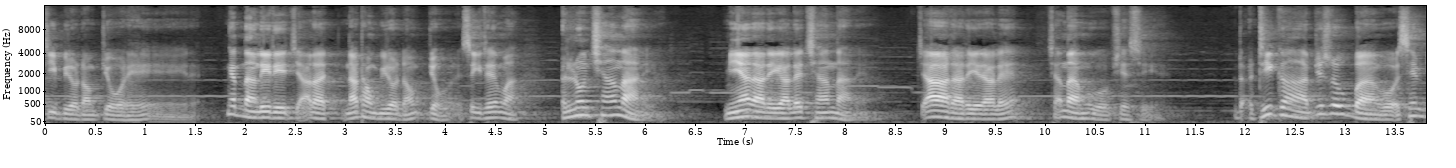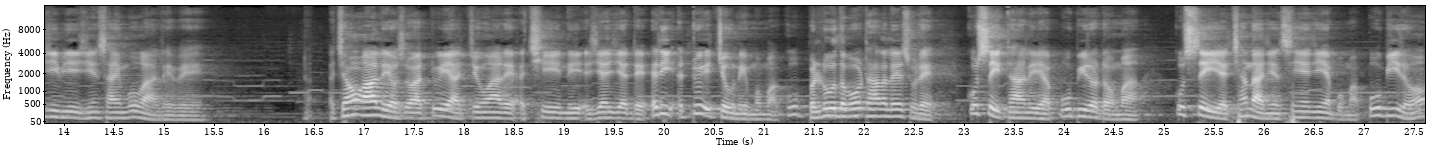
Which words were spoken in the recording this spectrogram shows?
ကြည့်ပြီးတော့တောင်ပျော်တယ်တဲ့ငှက်တန်လေးတွေကြားတာနားထောင်ပြီးတော့တောင်ပျော်တယ်စိတ်ထဲမှာအလွန်ချမ်းသာနေတယ်မြင်ရတာတွေကလည်းချမ်းသာတယ်ကြားရတာတွေကလည်းချမ်းသာမှုကိုဖြစ်စေတယ်အဓိကပြစ္ဆုတ်ပံကိုအစဉ်ပြေပြေရင်ဆိုင်ဖို့ကလည်းပဲ အကြောင်းအားလျော်ဆိုတာတွေ့ရကြုံရတဲ့အခြေအနေအရက်ရက်တဲ့အဲ့ဒီအတွေ့အကြုံတွေမှာမှကိုဘလို့သဘောထားသလဲဆိုတော့ကိုယ်စိတ်ထားလေးကပိုးပြီးတော့တော့မှကိုယ်စိတ်ရဲ့ချမ်းသာခြင်းဆင်းရဲခြင်းရဲ့ပုံမှာပိုးပြီးတော့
